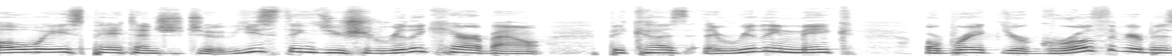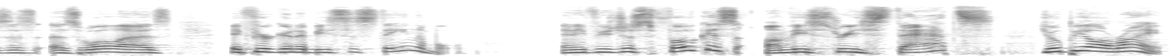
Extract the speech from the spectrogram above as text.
always pay attention to. These things you should really care about because they really make or break your growth of your business as well as if you're going to be sustainable. And if you just focus on these three stats, you'll be all right.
